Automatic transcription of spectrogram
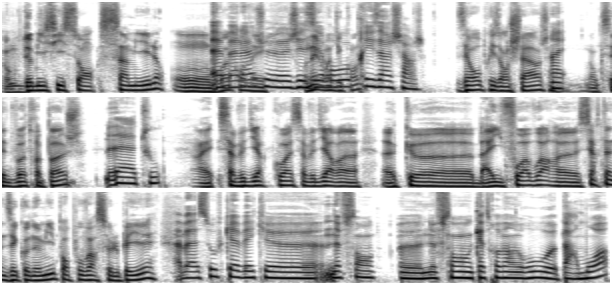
Donc 2600, 5000, on eh ben là, j'ai zéro prise en charge. Zéro prise en charge. Donc c'est de votre poche. tout. Ouais, ça veut dire quoi? Ça veut dire euh, euh, que bah, il faut avoir euh, certaines économies pour pouvoir se le payer? Ah bah sauf qu'avec 900 980 euh, euros euh, par mois.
